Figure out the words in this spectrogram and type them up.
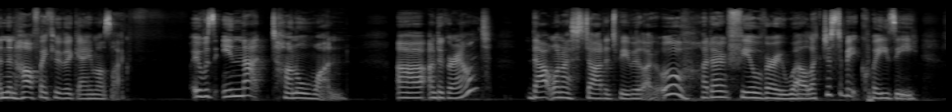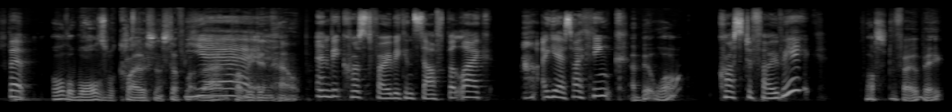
And then halfway through the game, I was like, it was in that tunnel one, uh, underground. That one I started to be like, oh, I don't feel very well, like just a bit queasy. But All the walls were closed and stuff like that. Yeah. Probably didn't help. and a bit claustrophobic and stuff. But like, yeah, so I think A bit what? claustrophobic. Claustrophobic.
